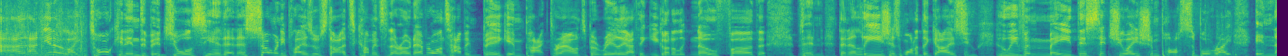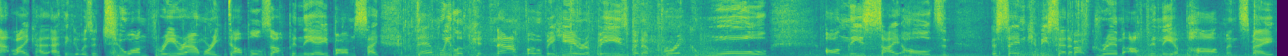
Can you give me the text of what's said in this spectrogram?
And, and, you know, like talking individuals here, there, there's so many players who have started to come into their own. Everyone's having big impact rounds, but really, I think you got to look no further than than is one of the guys who who even made this situation possible, right? In that, like, I, I think it was a two-on-three round where he doubles up in the A-bomb site. Then we look at Naf over here at B. He's been a brick wall on these site holds, and the same can be said about Grim up in the apartments, mate.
